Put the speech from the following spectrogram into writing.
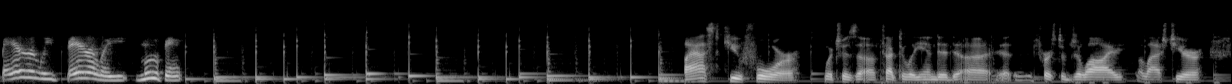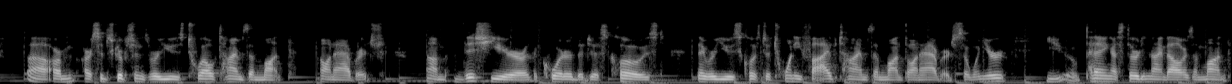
barely, barely moving. Last Q4, which was effectively ended uh, 1st of July last year, uh, our, our subscriptions were used 12 times a month on average. Um, this year, the quarter that just closed, they were used close to 25 times a month on average. So when you're you paying us $39 a month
